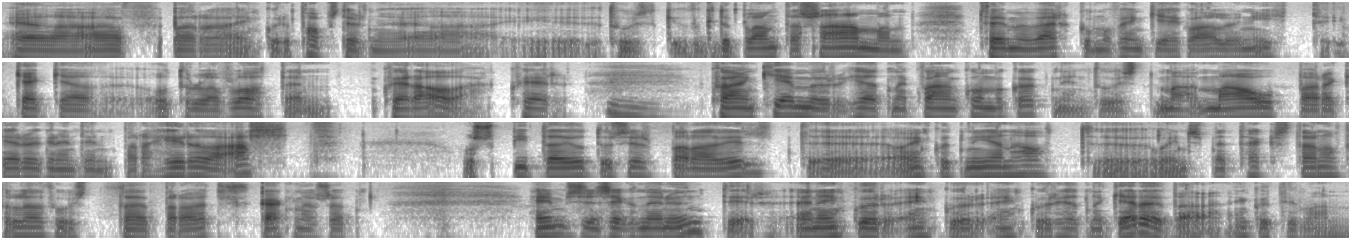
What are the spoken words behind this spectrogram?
eða af bara einhverju popstjórnu eða þú veist, þú getur blanda saman tveimu verkum og fengi eitthvað alveg nýtt gegjað ótrúlega flott en hver á það, hver mm. hvaðan kemur hérna, hvaðan koma gögnin, þú veist, má bara gerðugrindin bara hyrða allt og spýtaði út úr sér bara vild uh, á einhvern nýjan hátt uh, og eins með texta náttúrulega, þú veist, það er bara öll gagnarsöfn heimsins einhvern veginn undir en einhver, einhver, einhver hérna gerði þetta einhver tíman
